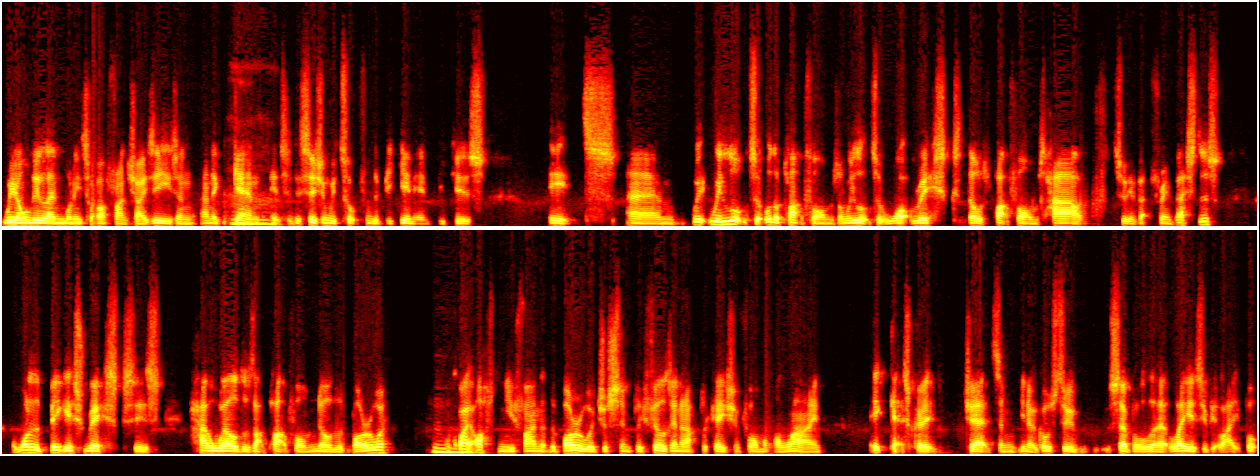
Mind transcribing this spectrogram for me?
we only lend money to our franchisees and, and again oh. it's a decision we took from the beginning because it's um, we, we looked at other platforms and we looked at what risks those platforms have to invest for investors. One of the biggest risks is how well does that platform know the borrower? Mm. quite often you find that the borrower just simply fills in an application form online, it gets credit checked, and you know it goes through several uh, layers if you like, but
